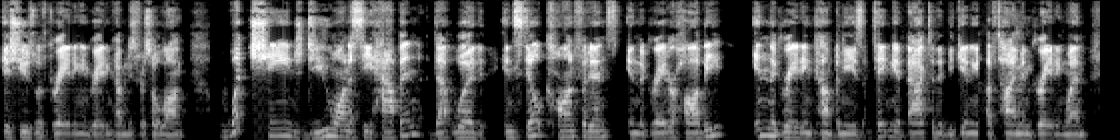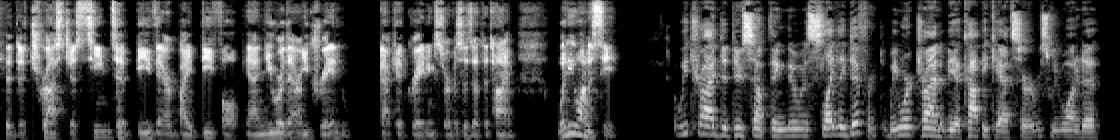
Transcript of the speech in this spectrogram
issues with grading and grading companies for so long, what change do you want to see happen that would instill confidence in the greater hobby in the grading companies, taking it back to the beginning of time in grading when the, the, trust just seemed to be there by default and you were there. You created Beckett grading services at the time. What do you want to see? we tried to do something that was slightly different. We weren't trying to be a copycat service. We wanted to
